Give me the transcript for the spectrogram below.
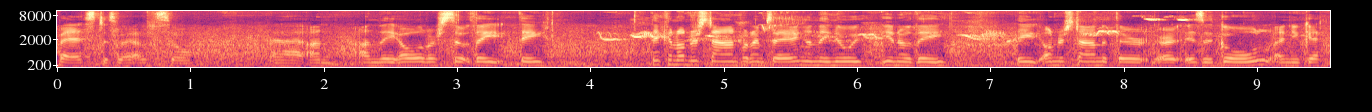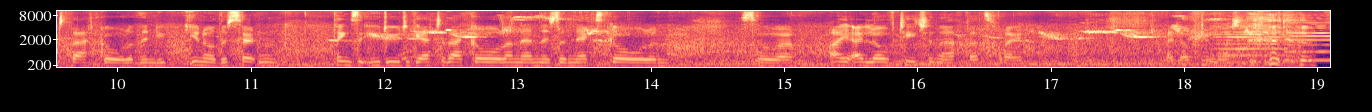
best as well. So, uh, and and they all are so they they they can understand what I'm saying, and they know you know they they understand that there is a goal, and you get to that goal, and then you you know there's certain things that you do to get to that goal, and then there's the next goal, and so um, I, I love teaching that. That's what I I love doing that.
